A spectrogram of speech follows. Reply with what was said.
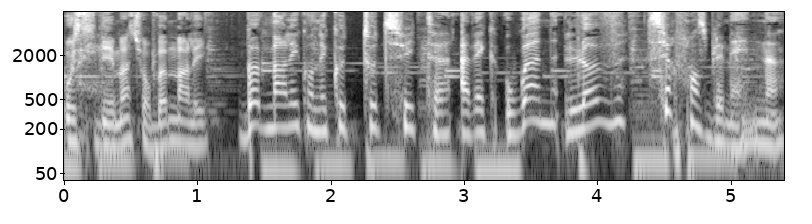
au cinéma sur Bob Marley. Marley qu'on écoute tout de suite avec One Love sur France Bleu Maine.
